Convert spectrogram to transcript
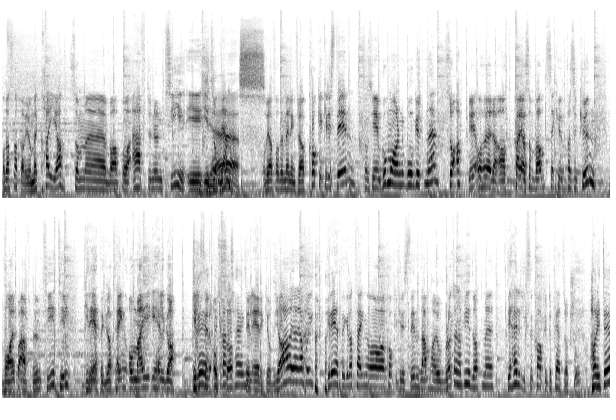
Og da snakka vi jo med Kaja, som var på Afternoon Tea i, i Trondheim. Yes. Og vi har fått en melding fra Kokke-Kristin, som skriver God morgen, godguttene. Så artig å høre at Kaja som vant sekund for sekund, var på Afternoon Tea til Grete Grateng og meg i helga. Hilser også til Erik J. Ja, ja, ja, for Grete Grateng og Kokke-Kristin De har jo blant annet bidratt med de herligste kaker til P3-aksjon. Har de det?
